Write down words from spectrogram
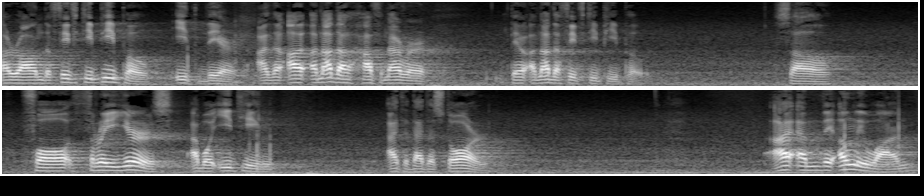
around 50 people eat there, and uh, another half an hour, there are another 50 people. So, for three years, I was eating at that store. I am the only one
